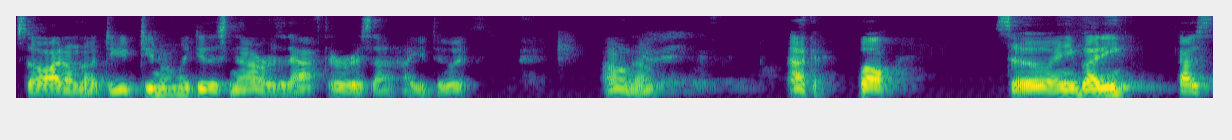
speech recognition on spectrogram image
so I don't know. Do you do you normally do this now, or is it after, or is that how you do it? I don't know. Okay. Well, so anybody guys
